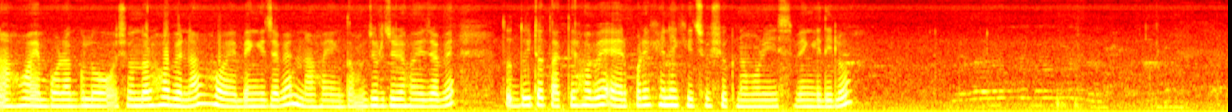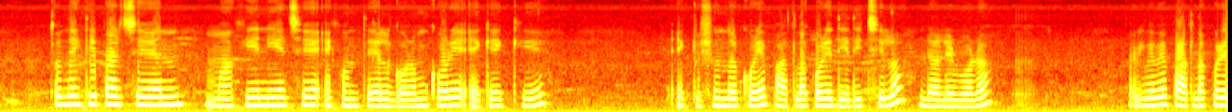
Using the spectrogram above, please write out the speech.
না হয় বড়াগুলো সুন্দর হবে না, হয় ভেঙে যাবে, না হয় একদম জুরজুরে হয়ে যাবে। তো দুইটা থাকতে হবে। এরপর এখানে কিছু শুকনো মরিচ ভেঙে দিল। তো দেখতে পাচ্ছেন, মাখিয়ে নিয়েছে। এখন তেল গরম করে একে একে একটু সুন্দর করে পাতলা করে দিয়ে দিচ্ছিল ডালের বড়া। আর এইভাবে পাতলা করে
